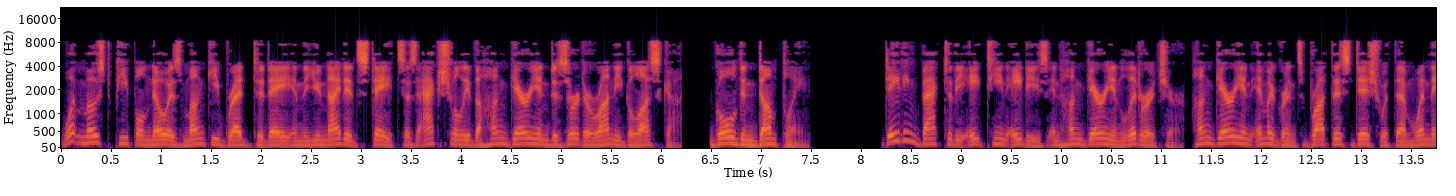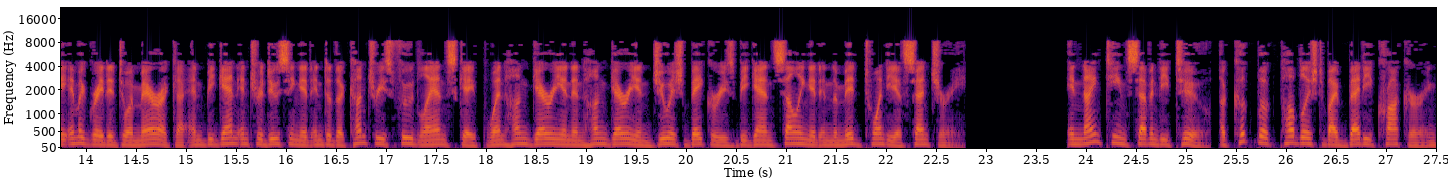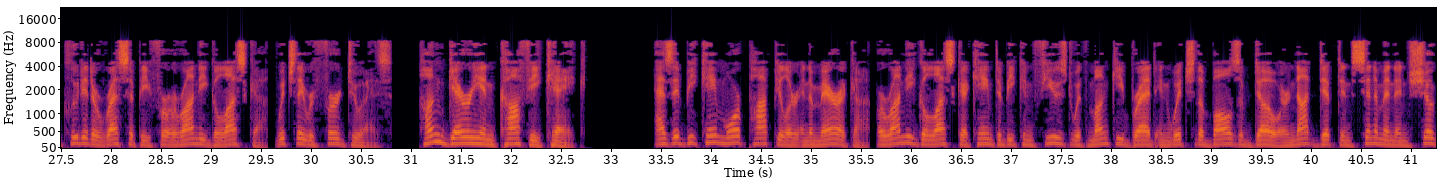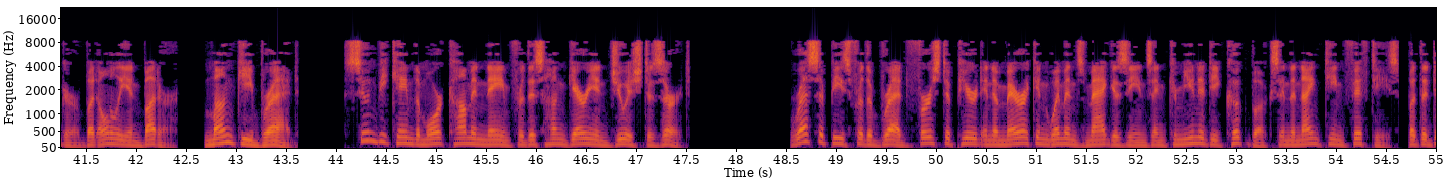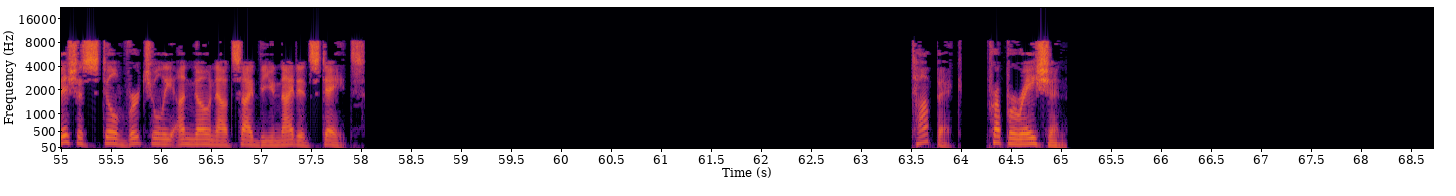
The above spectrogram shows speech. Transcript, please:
What most people know as monkey bread today in the United States is actually the Hungarian dessert Arany galuska golden dumpling", Dating back to the 1880s in Hungarian literature, Hungarian immigrants brought this dish with them when they immigrated to America and began introducing it into the country's food landscape when Hungarian and Hungarian Jewish bakeries began selling it in the mid-20th century. In 1972, a cookbook published by Betty Crocker included a recipe for Arany galuska, which they referred to as Hungarian coffee cake. As it became more popular in America, Arany galuska came to be confused with monkey bread in which the balls of dough are not dipped in cinnamon and sugar but only in butter. Monkey bread soon became the more common name for this Hungarian Jewish dessert. Recipes for the bread first appeared in American women's magazines and community cookbooks in the 1950s, but the dish is still virtually unknown outside the United States. Topic: Preparation.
